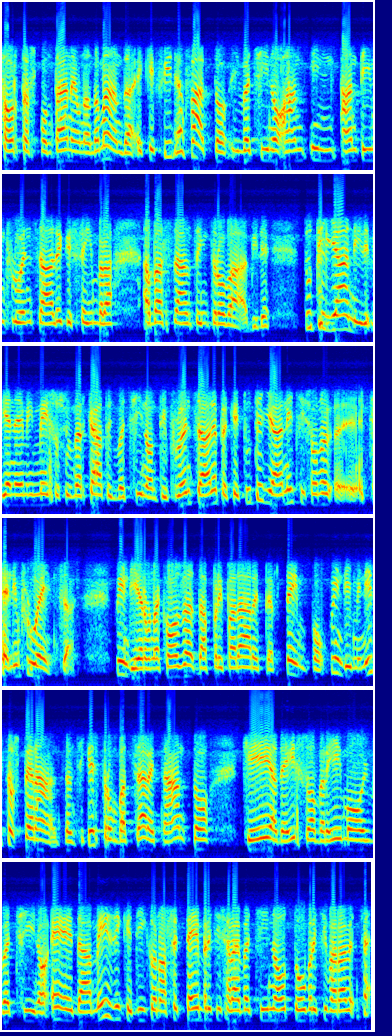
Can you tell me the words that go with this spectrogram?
sorta spontanea una domanda. E che fine ha fatto il vaccino anti-influenzale che sembra abbastanza introvabile? Tutti gli anni viene immesso sul mercato il vaccino anti-influenzale perché tutti gli anni sono, eh, c'è l'influenza quindi era una cosa da preparare per tempo. Quindi il ministro Speranza, anziché strombazzare tanto che adesso avremo il vaccino, è da mesi che dicono a settembre ci sarà il vaccino, a ottobre ci farà... Cioè,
